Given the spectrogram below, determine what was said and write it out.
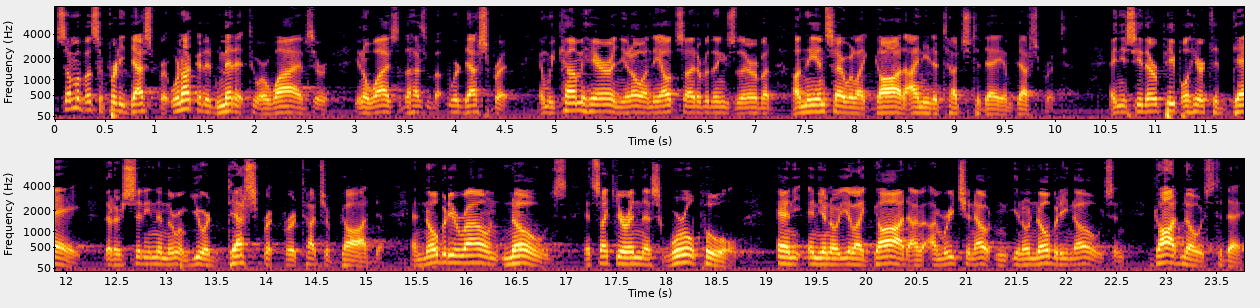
Some of us are pretty desperate. We're not going to admit it to our wives or, you know, wives to the husband, but we're desperate. And we come here and, you know, on the outside everything's there, but on the inside we're like, God, I need a touch today. I'm desperate. And you see, there are people here today that are sitting in the room. You are desperate for a touch of God. And nobody around knows. It's like you're in this whirlpool. And, and you know, you're like, God, I'm, I'm reaching out, and, you know, nobody knows. And God knows today.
